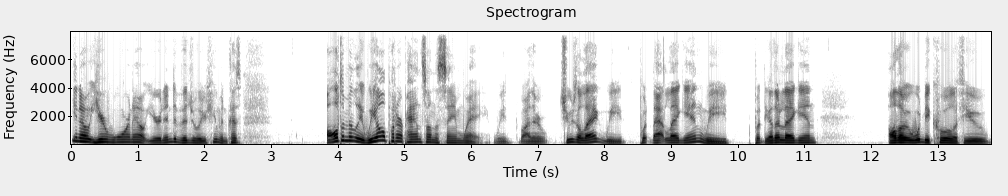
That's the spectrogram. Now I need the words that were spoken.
you know, you're worn out. You're an individual. You're human because ultimately we all put our pants on the same way. We either choose a leg, we put that leg in, we put the other leg in. Although it would be cool if you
